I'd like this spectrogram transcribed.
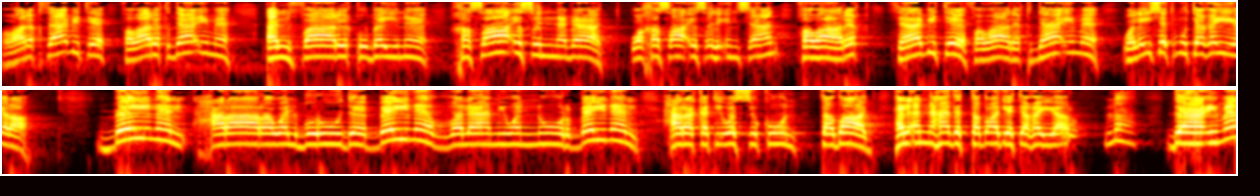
فوارق ثابتة فوارق دائمة. الفارق بين خصائص النبات وخصائص الإنسان فوارق ثابتة فوارق دائمة وليست متغيرة. بين الحرارة والبرودة بين الظلام والنور بين الحركة والسكون تضاد هل أن هذا التضاد يتغير؟ لا. دائما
